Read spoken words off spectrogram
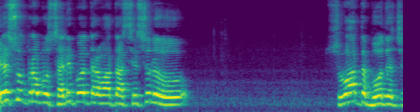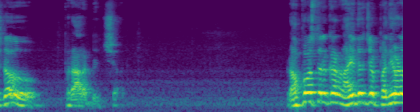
యేసు ప్రభు చనిపోయిన తర్వాత శిష్యులు సువార్త బోధించడం ప్రారంభించారు. అపోస్తల ఐదో పదిహేడో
